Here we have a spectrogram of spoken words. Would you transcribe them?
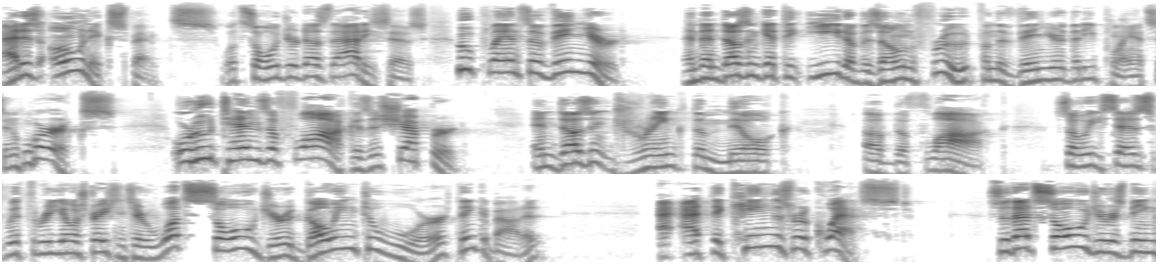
at his own expense. What soldier does that? He says. Who plants a vineyard and then doesn't get to eat of his own fruit from the vineyard that he plants and works? Or who tends a flock as a shepherd and doesn't drink the milk of the flock? So he says with three illustrations here what soldier going to war, think about it, at the king's request. So that soldier is being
